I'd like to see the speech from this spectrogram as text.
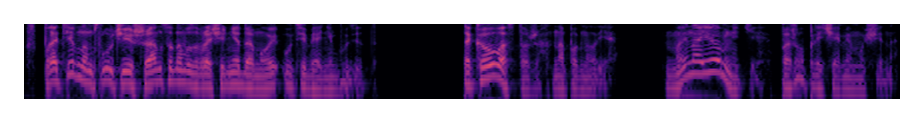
В противном случае шанса на возвращение домой у тебя не будет. Так и у вас тоже, — напомнил я. Мы наемники, — пожал плечами мужчина.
